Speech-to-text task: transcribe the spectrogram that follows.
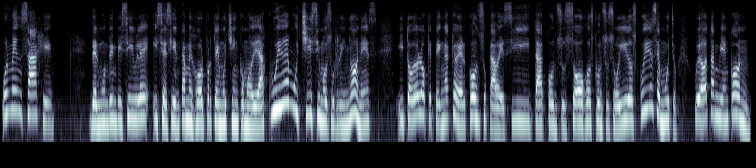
un mensaje del mundo invisible y se sienta mejor porque hay mucha incomodidad. Cuide muchísimo sus riñones y todo lo que tenga que ver con su cabecita, con sus ojos, con sus oídos. Cuídese mucho. Cuidado también con,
